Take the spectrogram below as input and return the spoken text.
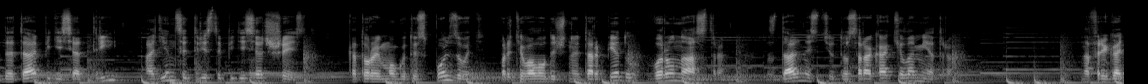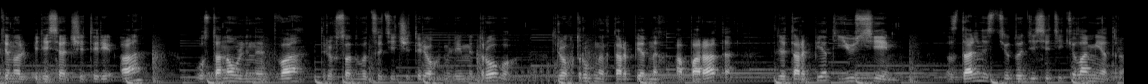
ДТА-53 11356, которые могут использовать противолодочную торпеду Варунастра с дальностью до 40 км. На фрегате 054А установлены два 324 мм трехтрубных торпедных аппарата для торпед Ю-7 с дальностью до 10 км.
